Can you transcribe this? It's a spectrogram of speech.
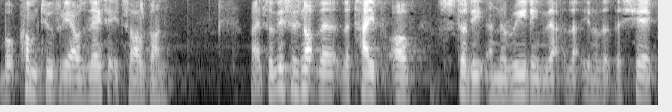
but come two, three hours later, it's all gone. Right? So this is not the, the type of study and the reading that, that you know that the Sheikh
